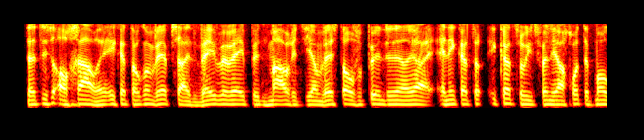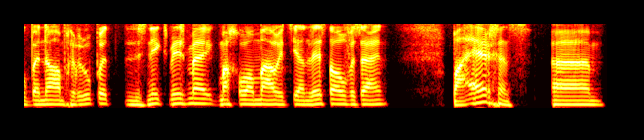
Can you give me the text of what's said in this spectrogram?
dat is al gauw. Hè. Ik had ook een website www.mauritsjanwesthoven.nl. Ja, en ik had, ik had zoiets van, ja, god, heb me ook bij naam geroepen. Er is niks mis mee. Ik mag gewoon Maurits Jan Westhoven zijn. Maar ergens, um,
